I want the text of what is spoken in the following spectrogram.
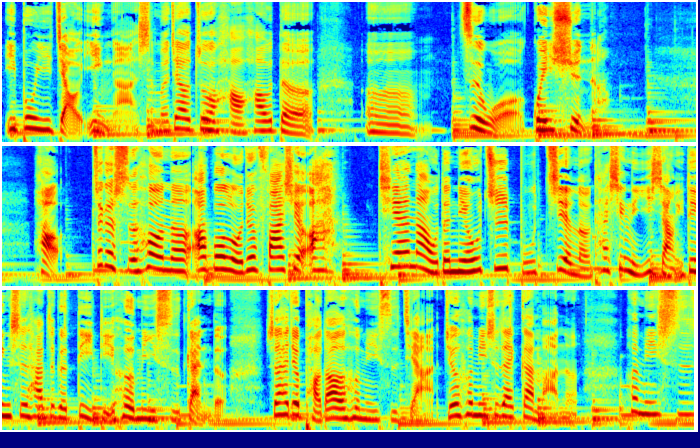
一步一脚印啊？什么叫做好好的嗯、呃、自我规训啊？好，这个时候呢，阿波罗就发现啊，天哪，我的牛只不见了。他心里一想，一定是他这个弟弟赫密斯干的。所以他就跑到了赫密斯家，结果赫密斯在干嘛呢？赫密斯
